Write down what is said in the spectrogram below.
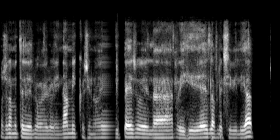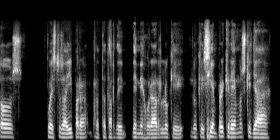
no solamente de lo aerodinámico, sino del peso, de la rigidez, la flexibilidad, todos puestos ahí para, para tratar de, de, mejorar lo que, lo que siempre creemos que ya,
